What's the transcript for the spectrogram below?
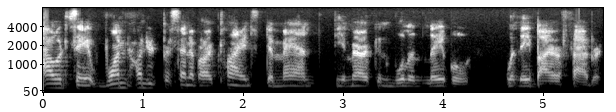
I would say 100% of our clients demand the American woolen label when they buy our fabric.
